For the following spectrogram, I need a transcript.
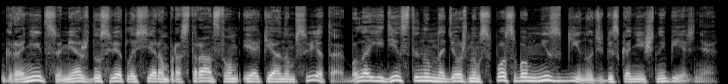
Граница между светло-серым пространством и океаном света была единственным надежным способом не сгинуть в бесконечной бездне.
